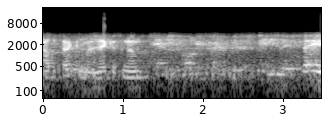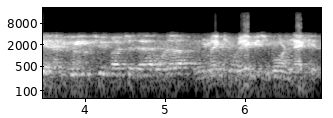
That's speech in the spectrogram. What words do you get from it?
Not the second, my neck is numb. They say if you eat too much of that stuff, it'll make your babies more naked.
